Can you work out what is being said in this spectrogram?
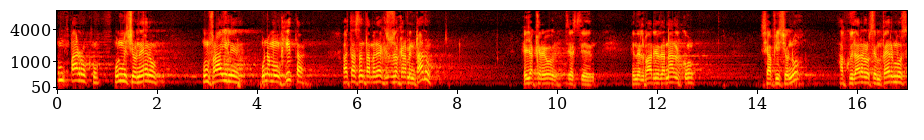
un párroco, un misionero, un fraile, una monjita, hasta Santa María Jesús Sacramentado. Ella creó este, en el barrio de Analco, se aficionó a cuidar a los enfermos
